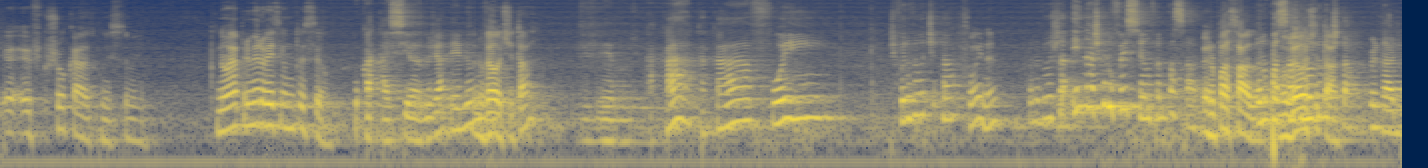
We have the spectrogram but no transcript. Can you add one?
Eu, eu fico chocado com isso também. Não é a primeira vez que aconteceu. O Kaká esse ano já teve um... No Velocitar? Vivemos. Kaká, Kaká foi... Acho que foi no Velocitar. Foi, né? Foi no Velocitar. Ele acho que não foi esse ano, foi ano passado. Ano passado. Ano passado no. Velocitar, verdade.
